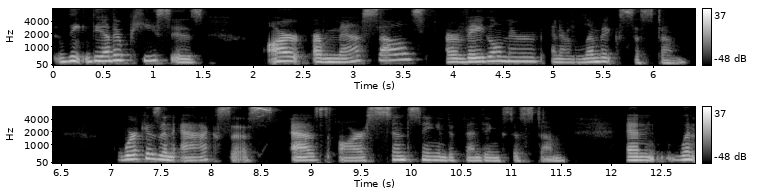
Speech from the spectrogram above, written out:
the the other piece is our our mast cells our vagal nerve and our limbic system work as an axis as our sensing and defending system and when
